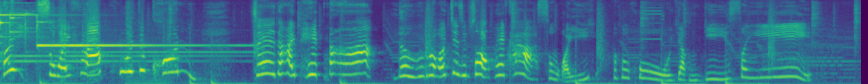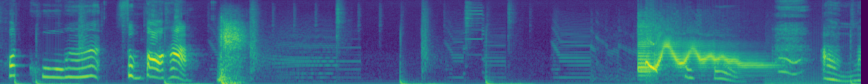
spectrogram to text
เฮ้ยสวยครับคุณทุกคน เจได้เพชรนะ172 เพชรค่ะ สวยโอ้โหอย่างดีสิโคตรคูลฮะสุ่มต่อค่ะโอ้โห อะไร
